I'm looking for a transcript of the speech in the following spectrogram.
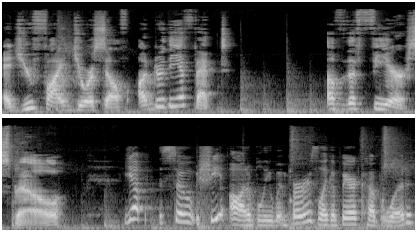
and you find yourself under the effect of the fear spell. Yep, so she audibly whimpers like a bear cub would.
